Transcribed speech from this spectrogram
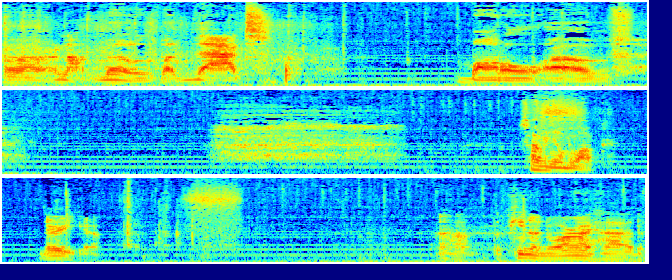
Uh, not those, but that bottle of Sauvignon Blanc. There you go. Uh, the Pinot Noir I had,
